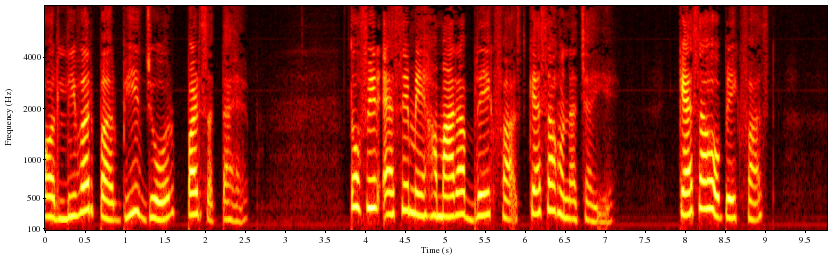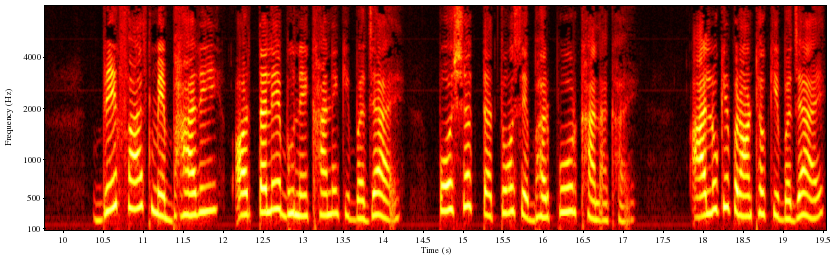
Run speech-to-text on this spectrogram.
और लीवर पर भी ज़ोर पड़ सकता है। तो फिर ऐसे में हमारा ब्रेकफास्ट कैसा होना चाहिए? कैसा हो ब्रेकफास्ट? ब्रेकफास्ट में भारी और तले भुने खाने की बजाय पोषक तत्वों से भरपूर खाना खाएँ। आलू के पराठों की बजाय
